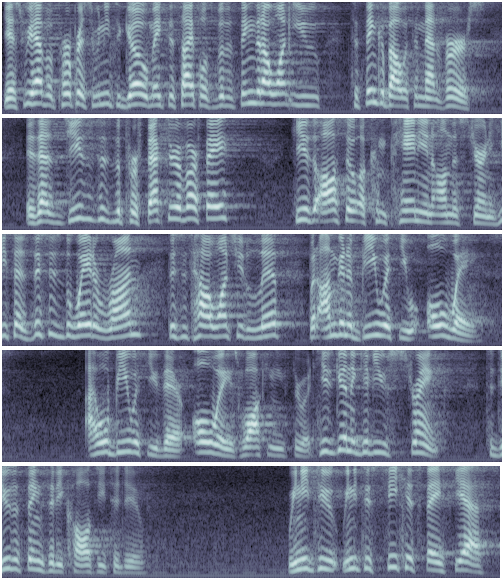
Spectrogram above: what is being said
Yes, we have a purpose. We need to go make disciples. But the thing that I want you to think about within that verse is as Jesus is the perfecter of our faith, he is also a companion on this journey. He says, This is the way to run. This is how I want you to live, but I'm going to be with you always. I will be with you there, always walking you through it. He's going to give you strength to do the things that He calls you to do. We need to, we need to seek His face, yes.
